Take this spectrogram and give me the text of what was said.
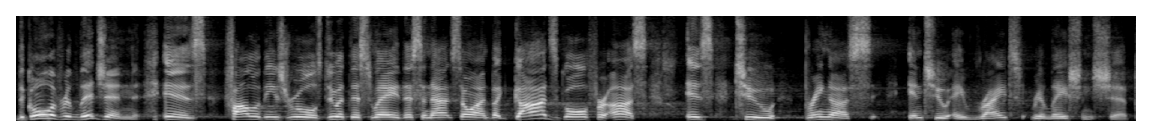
The goal of religion is follow these rules, do it this way, this and that, and so on. But God's goal for us is to bring us into a right relationship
